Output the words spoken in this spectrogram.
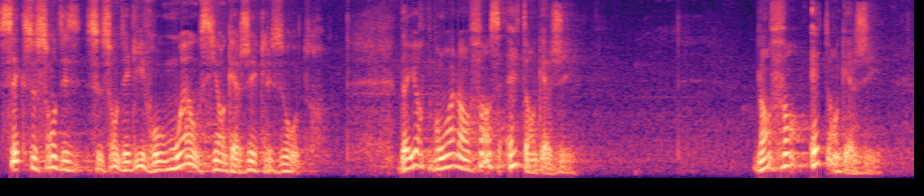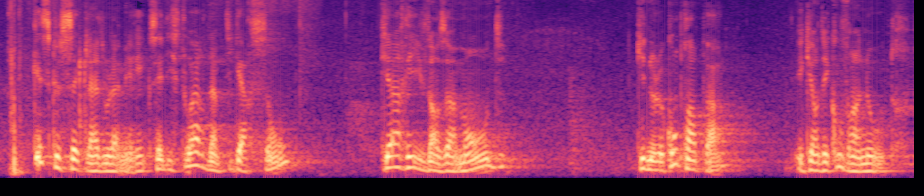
c'est que ce sont, des, ce sont des livres au moins aussi engagés que les autres. D'ailleurs, pour moi, l'enfance est engagée. L'enfant est engagé. Qu'est-ce que c'est que l'Inde ou l'Amérique? C'est l'histoire d'un petit garçon qui arrive dans un monde qui ne le comprend pas et qui en découvre un autre.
